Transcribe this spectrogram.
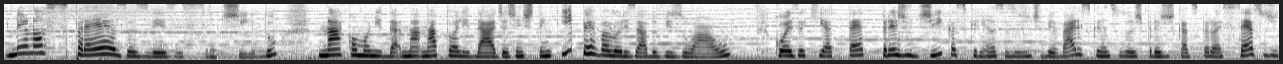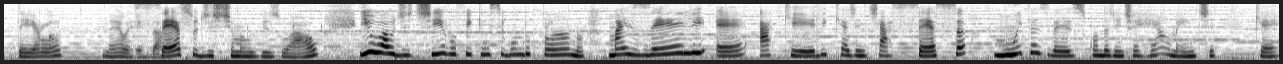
menospreza às vezes esse sentido. Na comunidade, na, na atualidade a gente tem hipervalorizado o visual, coisa que até prejudica as crianças. A gente vê várias crianças hoje prejudicadas pelo excesso de tela, né, o excesso de estímulo visual e o auditivo fica em segundo plano, mas ele é aquele que a gente acessa muitas vezes quando a gente realmente quer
